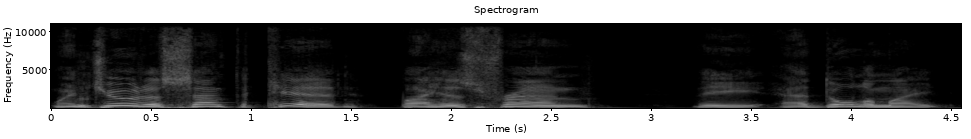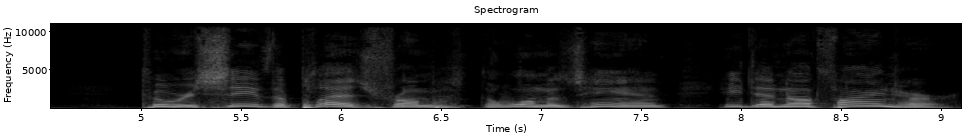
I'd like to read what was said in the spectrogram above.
When Judah sent the kid by his friend, the Adullamite, to receive the pledge from the woman's hand, he did not find her.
